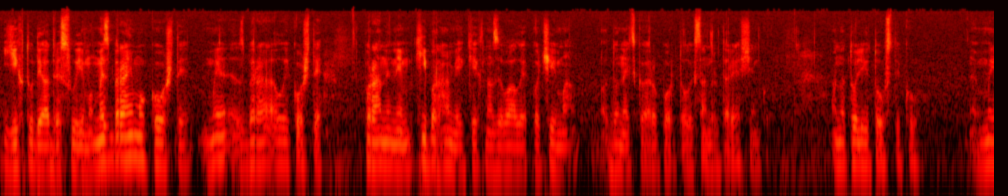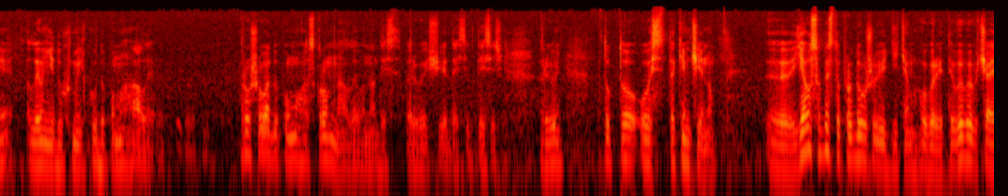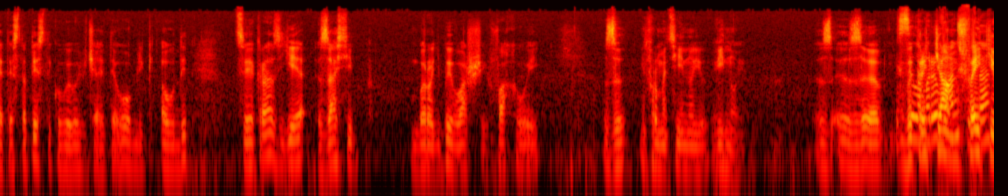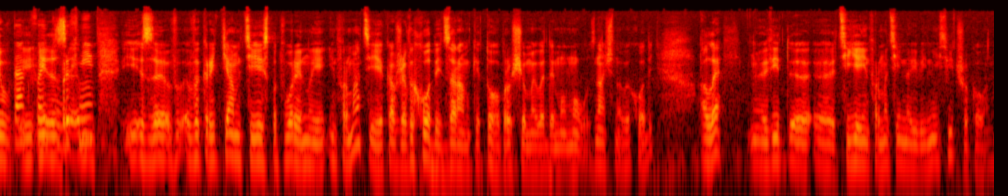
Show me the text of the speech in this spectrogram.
їх туди адресуємо. Ми збираємо кошти. Ми збирали кошти пораненим кіборгам, яких називали очима Донецького аеропорту Олександру Терещенку, Анатолію Товстику. Ми Леоніду Хмельку допомагали. Грошова допомога скромна, але вона десь перевищує 10 тисяч гривень. Тобто, ось таким чином. Е, Я особисто продовжую дітям говорити. Ви вивчаєте статистику, ви вивчаєте облік, аудит. Це якраз є засіб боротьби вашої фахової з інформаційною війною. З, з викриттям реваншу, так? фейків Так, і, фейків, і з, і з викриттям цієї спотвореної інформації, яка вже виходить за рамки того, про що ми ведемо мову, значно виходить. Але е, від е, е, цієї інформаційної війни світ шокований.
